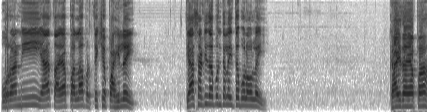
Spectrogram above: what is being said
पोरांनी या तायापाला प्रत्यक्ष पाहिलंय. त्यासाठीच आपण त्याला इथं बोलावलंय. काय तायाप्पा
